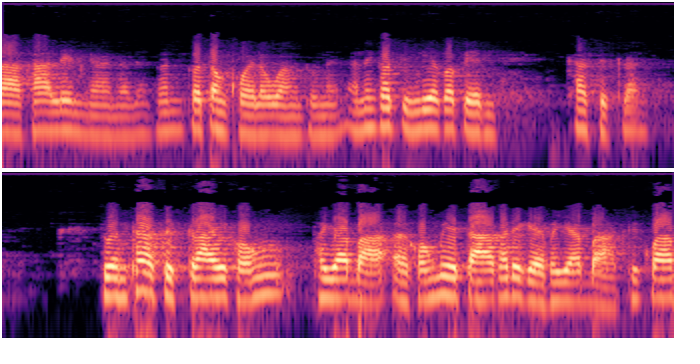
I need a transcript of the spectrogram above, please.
ราคะเล่นงานอะไรนั้นก็ต้องคอยระวังตรงนั้น อันนั้นเขาจึงเรียกว่าเป็นข้าศึกแล้ว ส่วนค่าศึกไกลของพยาบาทของเมตตาก็ได้แก่พยาบาทคือความ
